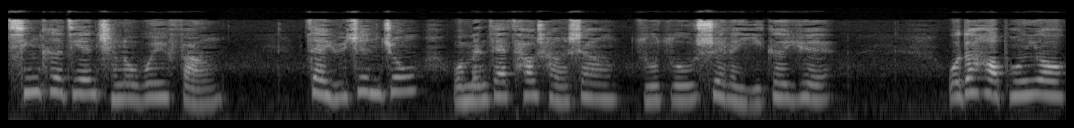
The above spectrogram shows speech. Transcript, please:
顷刻间成了危房。在余震中，我们在操场上足足睡了一个月。我的好朋友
